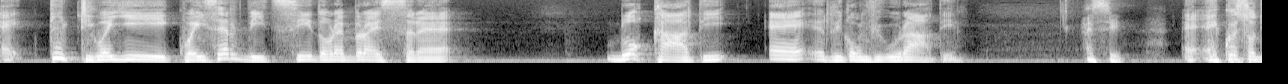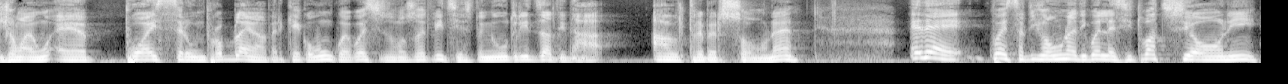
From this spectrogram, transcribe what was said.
e tutti quegli, quei servizi dovrebbero essere bloccati e riconfigurati. Eh sì. E, e questo diciamo, è è- può essere un problema perché comunque questi sono servizi che vengono utilizzati da altre persone. Ed è questa diciamo, una di quelle situazioni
